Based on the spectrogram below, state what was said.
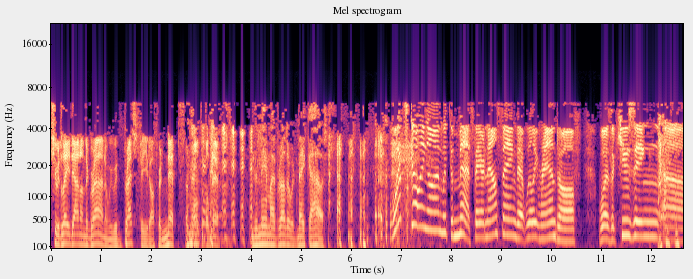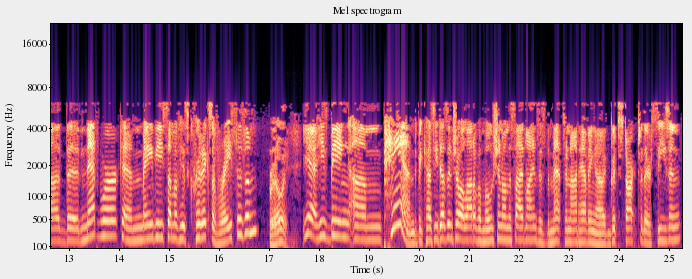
She would lay down on the ground and we would breastfeed off her nips, her multiple nips. and then me and my brother would make out. What's going on with the Mets? They are now saying that Willie Randolph was accusing uh, the network and maybe some of his critics of racism. Really? Yeah, he's being um, panned because he doesn't show a lot of emotion on the sidelines as the Mets are not having a good start to their season.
